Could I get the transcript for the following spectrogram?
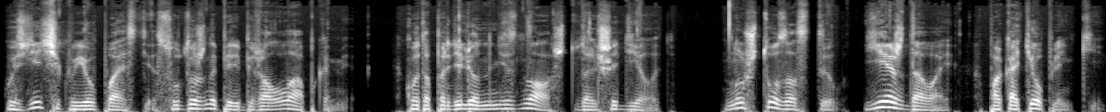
Кузнечик в ее пасти судорожно перебирал лапками. Кот определенно не знал, что дальше делать. Ну что застыл? Ешь давай, пока тепленький.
